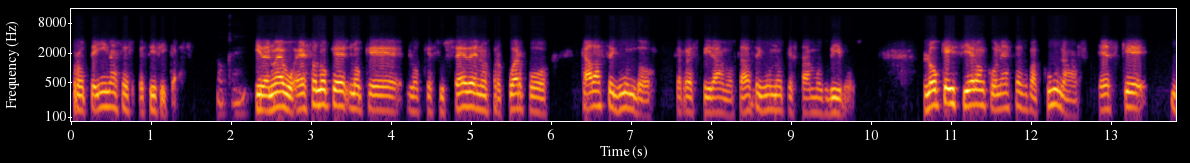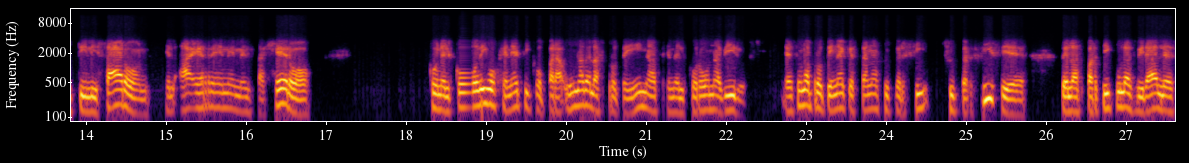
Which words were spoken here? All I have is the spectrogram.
proteínas específicas. Y de nuevo, eso es lo que, lo, que, lo que sucede en nuestro cuerpo cada segundo que respiramos, cada segundo que estamos vivos. Lo que hicieron con estas vacunas es que utilizaron el ARN mensajero con el código genético para una de las proteínas en el coronavirus. Es una proteína que está en la superficie de las partículas virales,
